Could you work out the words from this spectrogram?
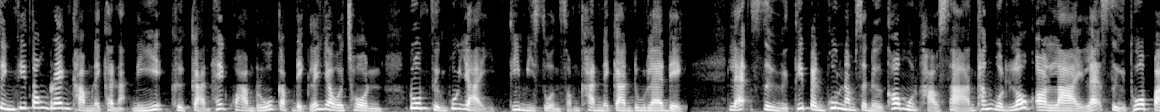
สิ่งที่ต้องเร่งทำในขณะนี้คือการให้ความรู้กับเด็กและเยาวชน รวมถึงผู้ใหญ่ที่มีส่วนสำคัญในการดูแลเด็ก และสื่อที่เป็นผู้นำเสนอข้อมูลข่าวสารทั้งบนโลกออนไลน์ และสื่อทั่วไป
